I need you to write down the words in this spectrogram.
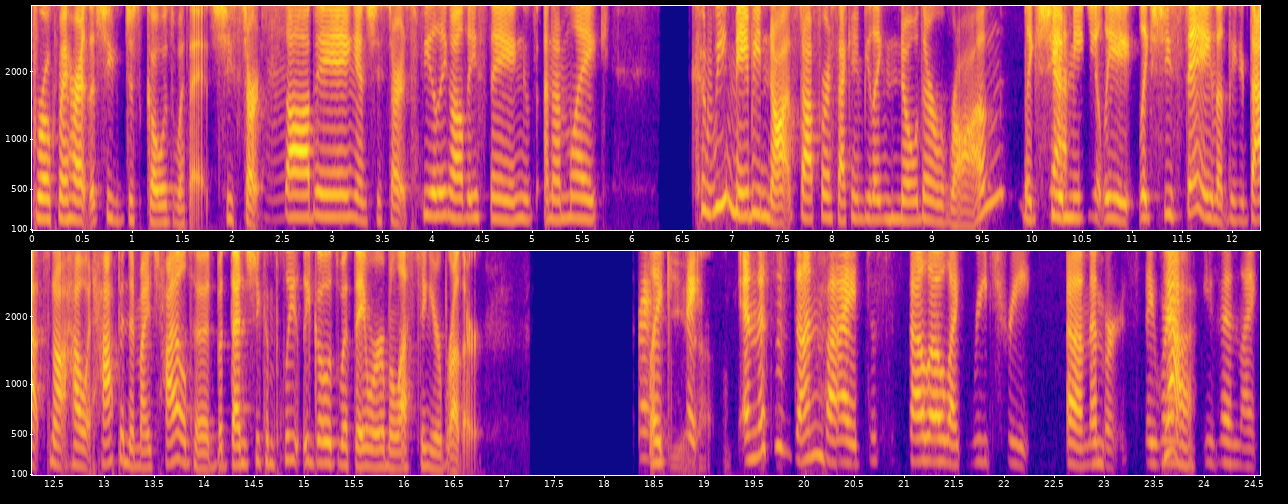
broke my heart that she just goes with it. She starts Mhm. sobbing and she starts feeling all these things. And i'm like could we maybe not stop for a second and be like no they're wrong like she Yeah. immediately like she's saying that like, that's not how it happened in my childhood but then she completely goes with they were molesting your brother Right. Like- yeah. and this was done by just fellow like retreat uh, members. They weren't Yeah. even like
